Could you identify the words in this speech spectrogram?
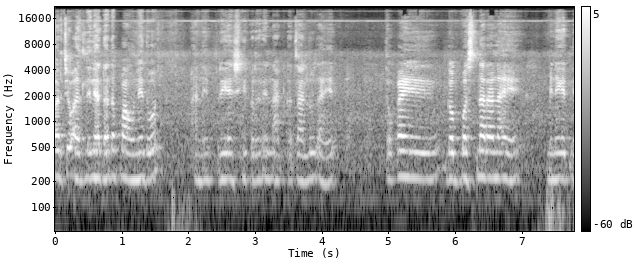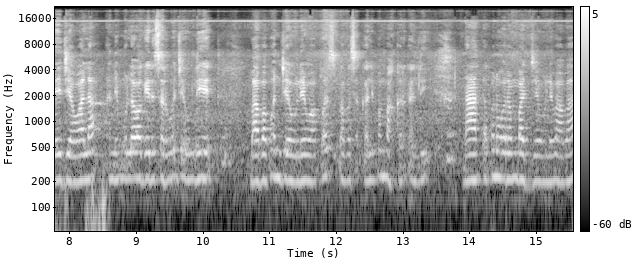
दुपारचे वाजलेले आता आता पाहुणे दोन. आणि प्रियाशी इकडे नाटकं चालूच आहेत. तो काय गप बसणारा नाही मीने घेतले जेवायला आणि मुलं वगैरे सर्व जेवली आहेत. बाबा पण जेवले वापस. बाबा सकाळी पण भाकर खाल्ली. ना आता पण वरम भात जेवले बाबा.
